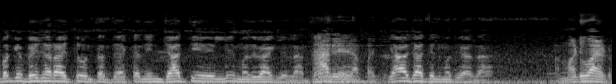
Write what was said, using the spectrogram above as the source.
ಬಗ್ಗೆ ಬೇಜಾರಾಯ್ತು ಅಂತಂದೆ. ಯಾಕಂದ್ರೆ ನಿನ್ ಜಾತಿಯಲ್ಲಿ ಮದುವೆ ಆಗ್ಲಿಲ್ಲ ಅಂತ. ಆಗ್ಲಿಲ್ಲ ಅಪ್ಪಾಜಿ. ಯಾವ ಜಾತಿಯಲ್ಲಿ ಮದುವೆ ಆದ? ಮಡುವಾಳ್ರು.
